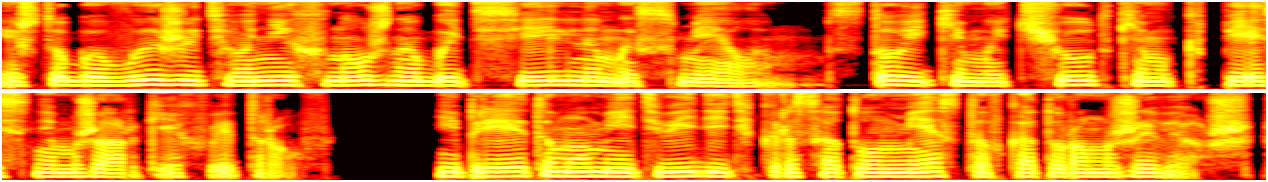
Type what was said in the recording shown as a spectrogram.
И чтобы выжить в них, нужно быть сильным и смелым, стойким и чутким к песням жарких ветров, и при этом уметь видеть красоту места, в котором живешь,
